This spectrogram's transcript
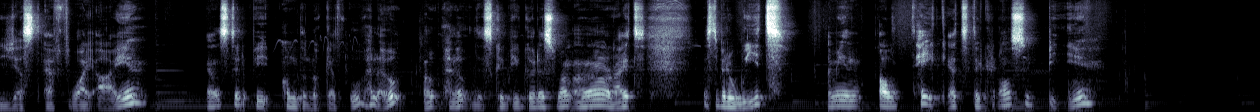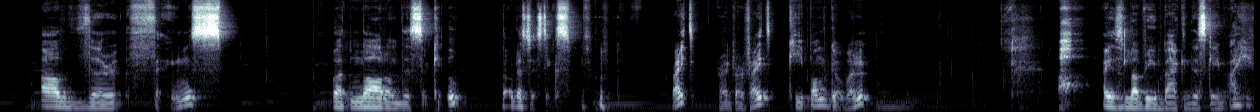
Just FYI. And still be on the lookout. Oh, hello. Oh, hello. This could be good as well. All right. Just a bit of wheat. I mean, I'll take it. There can also be other things, but not on this occasion. No logistics. right, right, right, right. Keep on going. Oh, I just love being back in this game. I,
